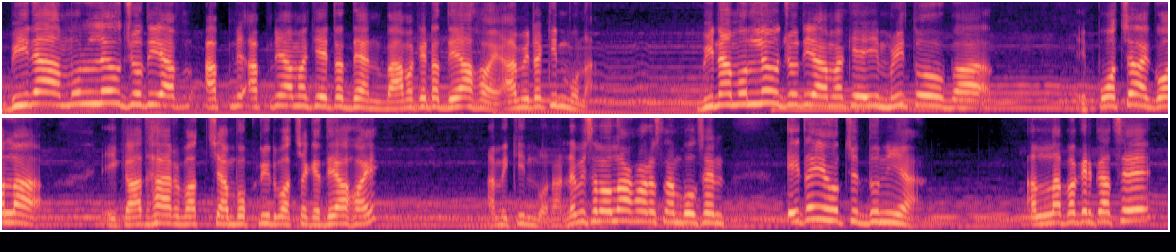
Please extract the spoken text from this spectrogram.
বিনা মূল্যেও যদি আপ- আপনি আপনি আমাকে এটা দেন বা আমাকে এটা দেয়া হয়, আমি এটা কিনবো না। বিনামূল্যেও যদি আমাকে এই মৃত বা এই পচা গলা, এই গাধার বাচ্চা, বকরির বাচ্চাকে দেয়া হয়, আমি কিনবো না। নবী সাল্লাল্লাহু আলাইহি ওয়াসাল্লাম বলছেন, এটাই হচ্ছে দুনিয়া। আল্লাহ পাকের কাছে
